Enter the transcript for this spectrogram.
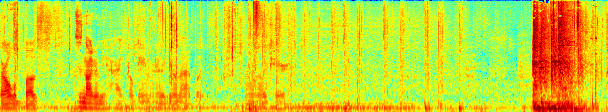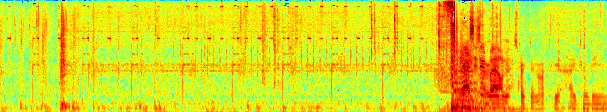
They're all above. This is not gonna be a high kill game. I already know that, but I don't really care. Gas is I really expect it not to be a high kill game.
